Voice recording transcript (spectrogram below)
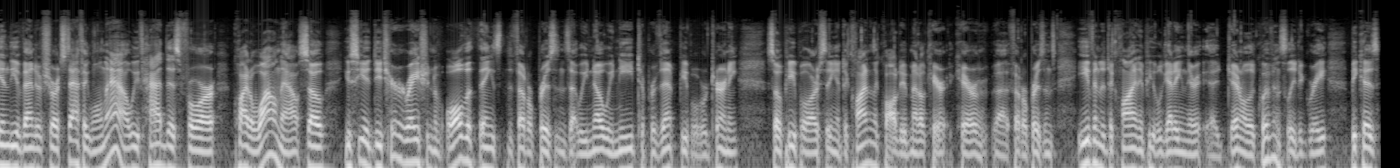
in the event of short staffing. Well, now we've had this for quite a while now, so you see a deterioration of all the things in the federal prisons that we know we need to prevent people returning. So people are seeing a decline in the quality of medical care, care in uh, federal prisons, even a decline in people getting their uh, general equivalency degree because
